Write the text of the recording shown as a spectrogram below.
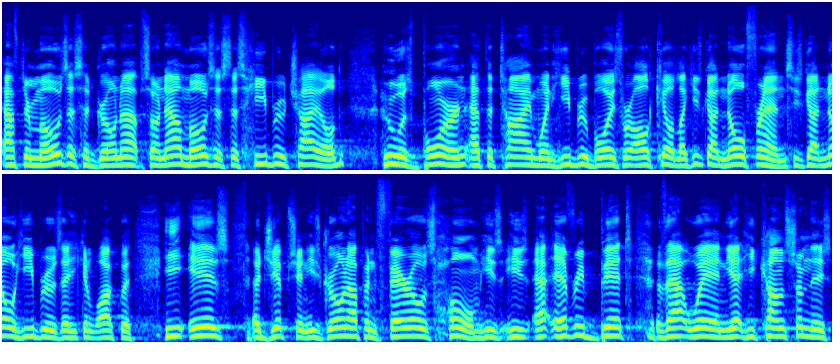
after Moses had grown up, so now Moses, this Hebrew child who was born at the time when Hebrew boys were all killed, like he's got no friends, he's got no Hebrews that he can walk with. He is Egyptian. He's grown up in Pharaoh's home. He's, he's every bit that way, and yet he comes from this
